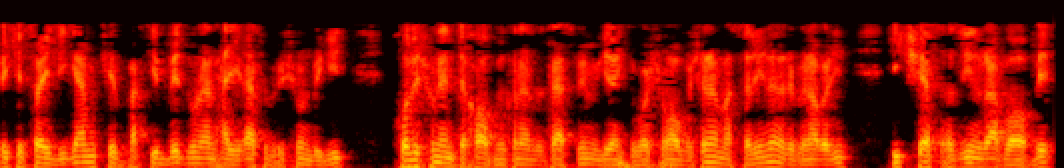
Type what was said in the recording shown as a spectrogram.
به کسای دیگه هم که وقتی بدونن حقیقت رو بهشون بگید خودشون انتخاب می‌کنن و تصمیم می‌گیرن که با شما باشن مسئله نداره. بنابراین هیچ کس از این روابط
